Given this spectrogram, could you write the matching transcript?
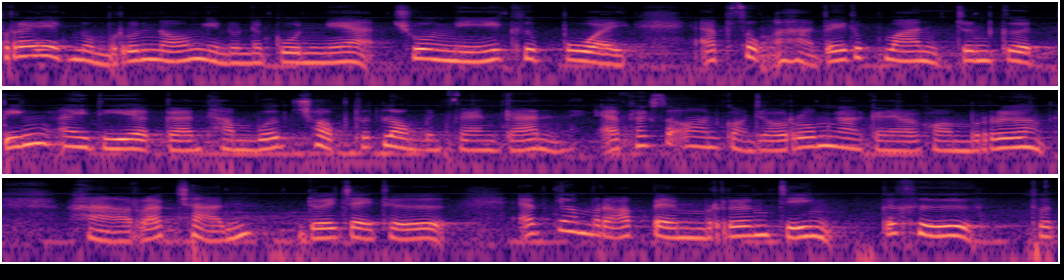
พระเอกหนุ่มรุ่นน้องหญิงดุนกุลเนี่ย ช่วงนี้คือป่วยแอปส่งอาหารได้ทุกวัน จนเกิดปิ๊งไอเดียการทำเวิร์กช็อปทดลองเป็นแฟนกันแอปทักษออนก่อนจะร่วมงานกันในละครเรื่อง หารักฉันด้วยใจเธอ แอปยอมรับเป็นเรื่องจริงก็คือ ทด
